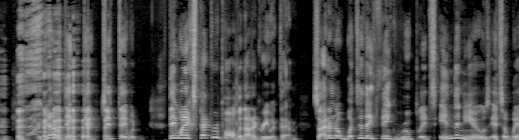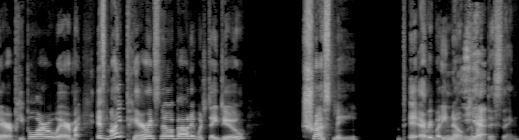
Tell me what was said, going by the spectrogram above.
no, they, they, they, they would they would expect RuPaul to not agree with them. So I don't know what do they think. Ru it's in the news. It's aware. People are aware. My, if my parents know about it, which they do, trust me, everybody knows Yeah. about this thing.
